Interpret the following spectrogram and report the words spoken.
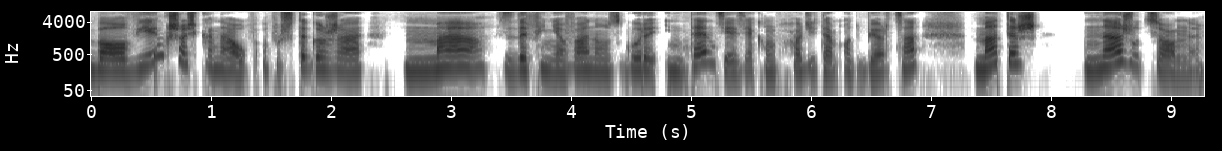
Bo większość kanałów, oprócz tego, że ma zdefiniowaną z góry intencję, z jaką wchodzi tam odbiorca, ma też narzucony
